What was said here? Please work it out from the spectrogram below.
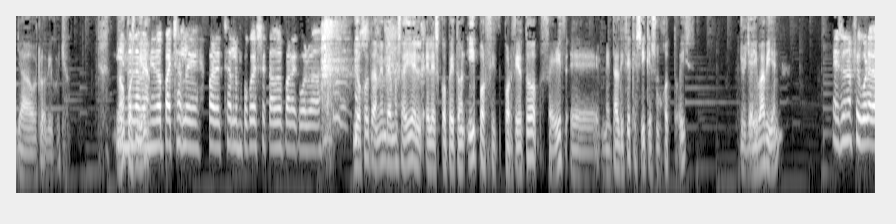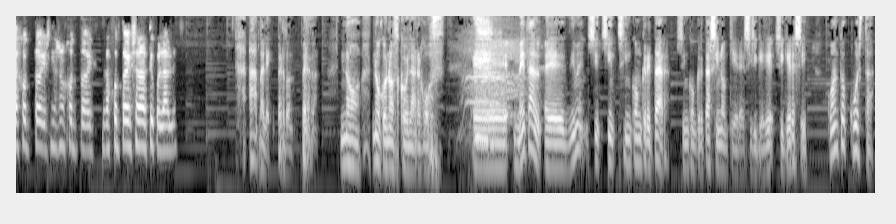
ya os lo digo yo. y No, no pues mira, venido para echarle, para echarle un poco de secador para que vuelva a... y ojo, también vemos ahí el, el escopetón. Y por, por cierto, Faith, eh, Metal dice que sí, que es un Hot Toys. Yo ya iba bien. Es una figura de hot toys, no es un hot toy. Los hot toys son articulables. Ah, vale, perdón, perdón. No, no conozco el argoz. Eh, Metal, eh, dime, sin, sin- sin concretar, sin concretar si no quieres, si, quieres- si quieres sí. ¿Cuánto cuesta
